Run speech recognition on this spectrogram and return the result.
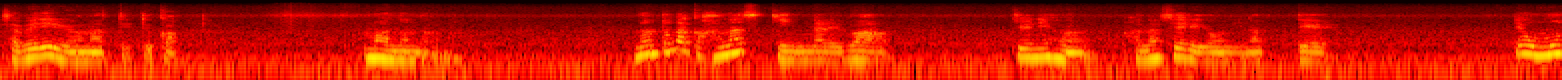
喋れるようになってっていうかまあなんだろうな。なんとなく話す気になれば12分話せるようになってで思っ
